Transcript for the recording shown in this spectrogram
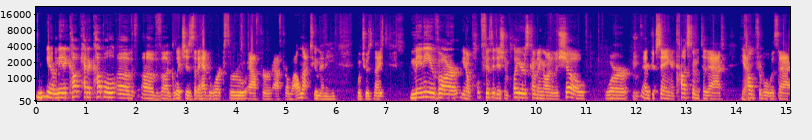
you know, made a couple had a couple of of uh, glitches that I had to work through after after a while. Not too many, which was nice. Many of our you know fifth edition players coming onto the show were, as you're saying, accustomed to that, yeah. comfortable with that.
